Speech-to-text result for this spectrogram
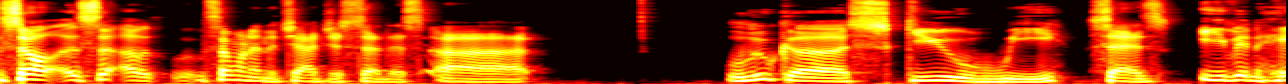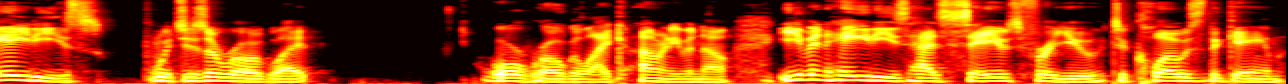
so, so uh, someone in the chat just said this. Uh, Luca Skewy says, "Even Hades, which is a roguelite." Or roguelike, I don't even know. Even Hades has saves for you to close the game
